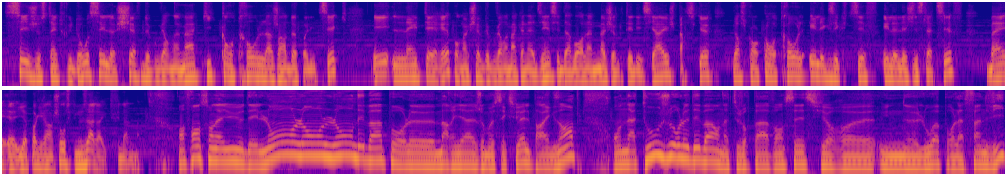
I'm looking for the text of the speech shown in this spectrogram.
c'est Justin Trudeau, c'est le chef de gouvernement qui contrôle l'agenda politique. Et l'intérêt pour un chef de gouvernement canadien, c'est d'avoir la majorité des sièges parce que lorsqu'on contrôle et l'exécutif et le législatif, ben euh, il n'y a pas grand-chose qui nous arrête finalement. En France, on a eu des longs, longs, longs débats pour le mariage homosexuel, par exemple. On a toujours le débat, on n'a toujours pas avancé sur euh, une loi pour la fin de vie.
